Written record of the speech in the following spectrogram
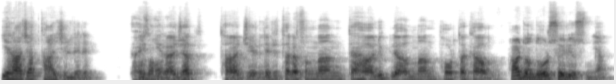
ihracat tacirleri. Hayır, zaman- ihracat tacirleri tarafından tehallükle alınan portakal. Pardon doğru söylüyorsun ya.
